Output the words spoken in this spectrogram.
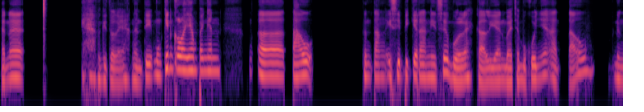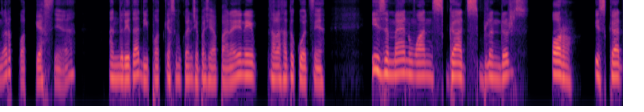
karena ya begitulah ya. Nanti mungkin kalau yang pengen uh, tahu tentang isi pikiran Nietzsche boleh kalian baca bukunya atau dengar podcastnya Andri tadi podcast bukan siapa-siapa nah ini salah satu quotesnya is a man one's God's blunders or is God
